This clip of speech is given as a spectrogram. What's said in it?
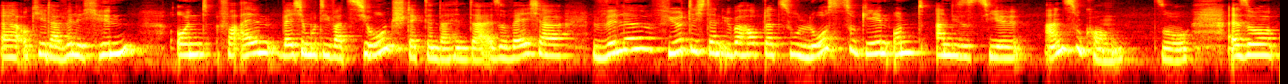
äh, okay, da will ich hin. Und vor allem, welche Motivation steckt denn dahinter? Also welcher Wille führt dich denn überhaupt dazu, loszugehen und an dieses Ziel anzukommen? So, also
